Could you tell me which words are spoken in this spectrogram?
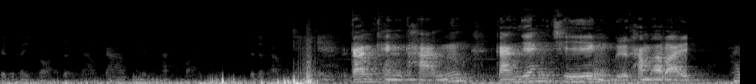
ก็จะไปก่อเกิดดาวเก้าซึ่งเป็นธาตุไฟก็จะทำให้การแข่งขัน การแย่งชิงหรือทำอะไรให้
